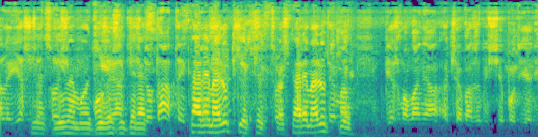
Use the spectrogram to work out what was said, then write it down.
ale jeszcze Teraz coś, nie ma młodzieży, teraz dodatek, stare malutkie wszystko, stare malutkie. temat Bierzmowania trzeba, żebyście podjęli.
